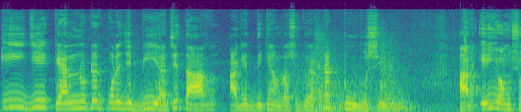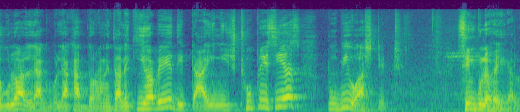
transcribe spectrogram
এই যে ক্যাননোটের পরে যে বি আছে, তার আগের দিকে আমরা শুধু একটা টু বসিয়ে দেবো। আর এই অংশগুলো আর লেখ- লেখার দরকার নেই। তাহলে কী হবে? The time is too precious to be wasted. সিম্পলে হয়ে গেল।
